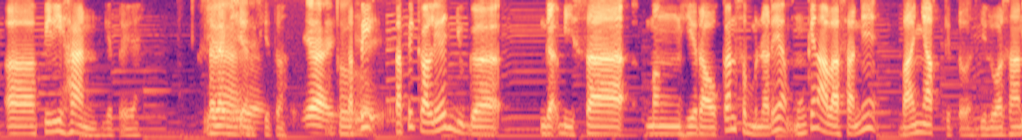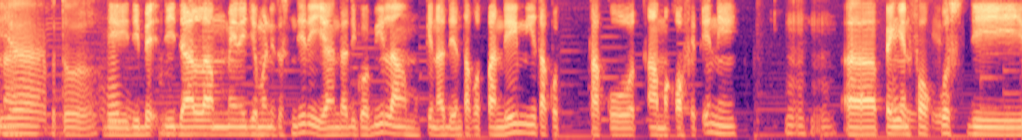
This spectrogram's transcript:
eh, pilihan gitu ya, selections Iya. gitu. ya Betul. Tapi iya, iya. tapi kalian juga nggak bisa menghiraukan sebenarnya mungkin alasannya banyak gitu di luar sana. iya betul. Di di di dalam manajemen itu sendiri yang tadi gua bilang mungkin ada yang takut pandemi takut takut sama covid ini. Eh, pengen Iya, fokus di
